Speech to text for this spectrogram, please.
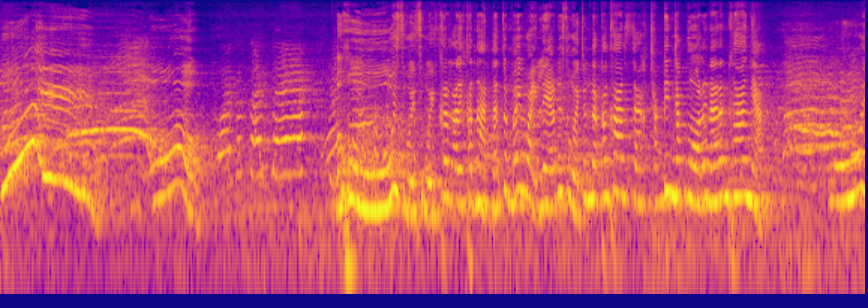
โอ้ย โอ้ โอ้โห ส วยสวยอะไรขนาดนั้นจนไม่ไหวแล้วเนี่ยสวยจนแบบข้างๆจะชักดิ้นชักงอเลยนะด้านข้างเนี่ยโอ้ย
